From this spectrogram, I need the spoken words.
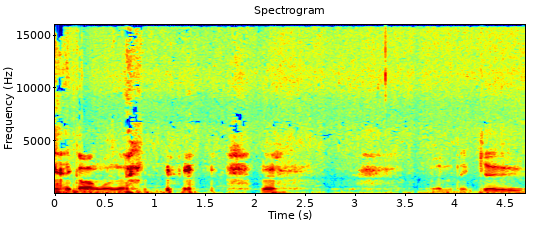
hai con mọi người. Nè. Đỉnh thiệt chứ.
